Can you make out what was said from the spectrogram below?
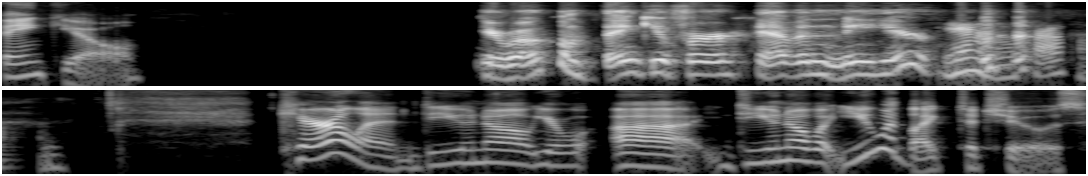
Thank you. You're welcome. Thank you for having me here. Yeah, no problem. Carolyn, do you know your uh do you know what you would like to choose?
